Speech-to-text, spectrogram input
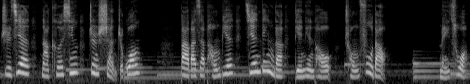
只见那颗星正闪着光。爸爸在旁边坚定地点点头，重复道：“没错，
